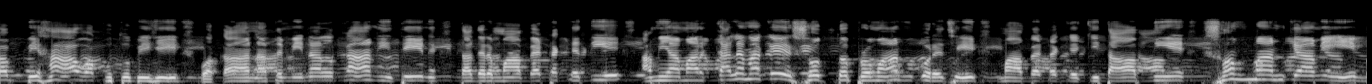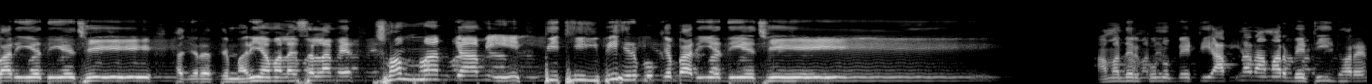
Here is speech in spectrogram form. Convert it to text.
রব্বিহা ওয়া কুতুবিহি ওয়া কানাত মিনাল কানিতিন। তাদের মা বেটাকে দিয়ে আমি আমার কালেমাকে সত্য প্রমাণ করেছি। মা বেটাকে কিতাব দিয়ে সম্মানকে আমি বাড়িয়ে দিয়েছি। হযরতে মারিয়াম আলাইহিস সালামের সম্মানকে আমি পৃথিবীর বুকে বাড়িয়ে দিয়েছি। আমাদের কোনো বেটি আপনার আমার বেটি ধরেন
